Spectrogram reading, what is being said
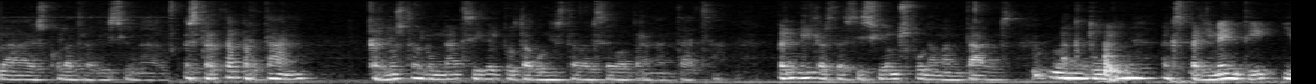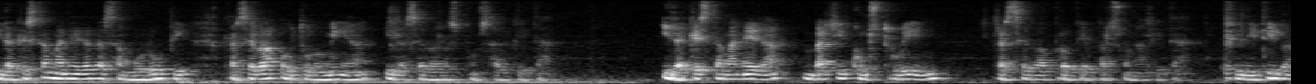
l'escola tradicional. Es tracta, per tant, que el nostre alumnat sigui el protagonista del seu aprenentatge, prengui les decisions fonamentals, actui, experimenti i d'aquesta manera desenvolupi la seva autonomia i la seva responsabilitat i d'aquesta manera vagi construint la seva pròpia personalitat. En definitiva,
